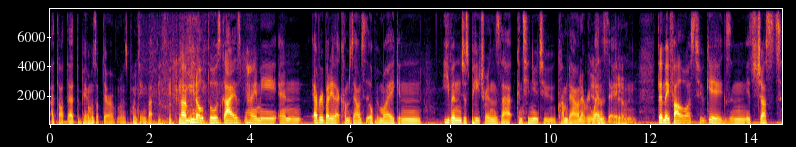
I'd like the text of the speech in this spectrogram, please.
I thought that the band was up there when I was pointing, but um, you know, those guys behind me and everybody that comes down to the open mic, and even just patrons that continue to come down every Yeah, Wednesday, yeah. and then they follow us to gigs, and it's just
